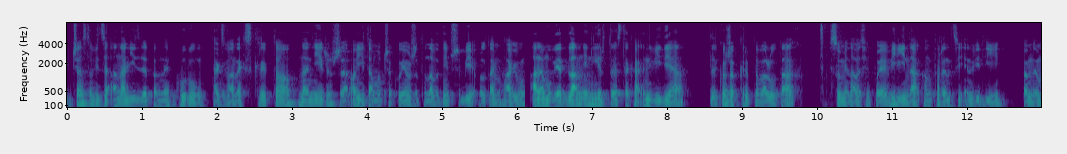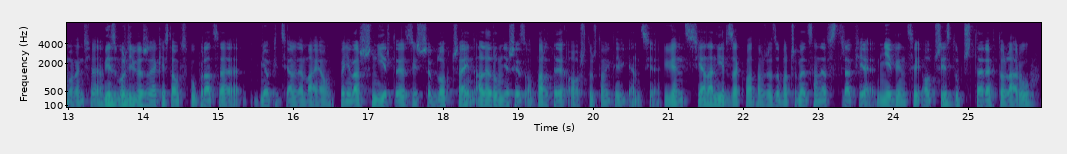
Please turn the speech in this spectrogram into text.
I często widzę analizy pewnych guru, tak zwanych z krypto na NIR, że oni tam oczekują, że to nawet nie przybije all time high'u. Ale mówię, dla mnie NIR to jest taka Nvidia, tylko że w kryptowalutach. W sumie nawet się pojawili na konferencji NVIDIA w pewnym momencie, więc możliwe, że jakieś tam współprace nieoficjalne mają, ponieważ NIR to jest jeszcze blockchain, ale również jest oparty o sztuczną inteligencję. Więc ja na NIR zakładam, że zobaczymy cenę w strefie mniej więcej od 34 dolarów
